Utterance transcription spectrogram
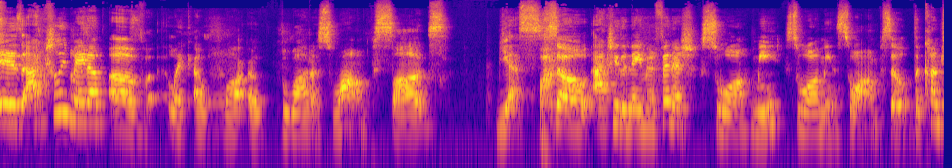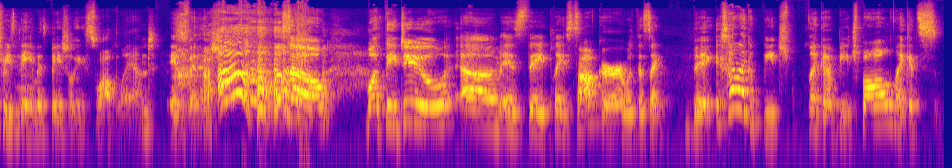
is actually made up of like a lot a lot of swamps. Slogs. Yes. So actually, the name in Finnish, Suomi, Suo means swamp. So the country's name is basically swampland in Finnish. so what they do um, is they play soccer with this like big. It's kind of like a beach, like a beach ball. Like it's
